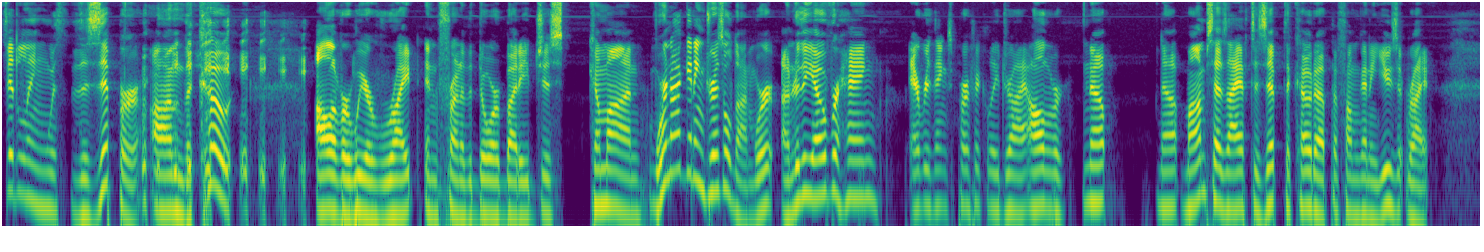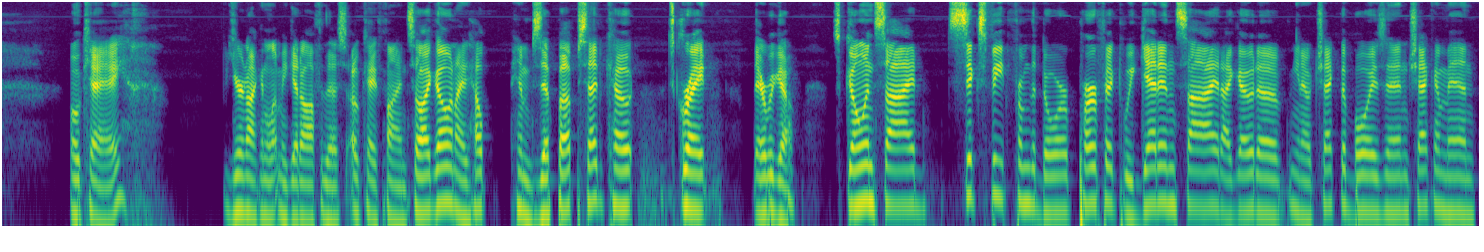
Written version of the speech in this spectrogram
fiddling with the zipper on the coat. Oliver, we are right in front of the door, buddy. Just come on. We're not getting drizzled on. We're under the overhang. Everything's perfectly dry. Oliver, nope, nope. Mom says I have to zip the coat up if I'm going to use it right. Okay you're not going to let me get off of this. Okay, fine. So I go and I help him zip up said coat. It's great. There we go. Let's go inside. Six feet from the door. Perfect. We get inside. I go to, you know, check the boys in, check them in.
